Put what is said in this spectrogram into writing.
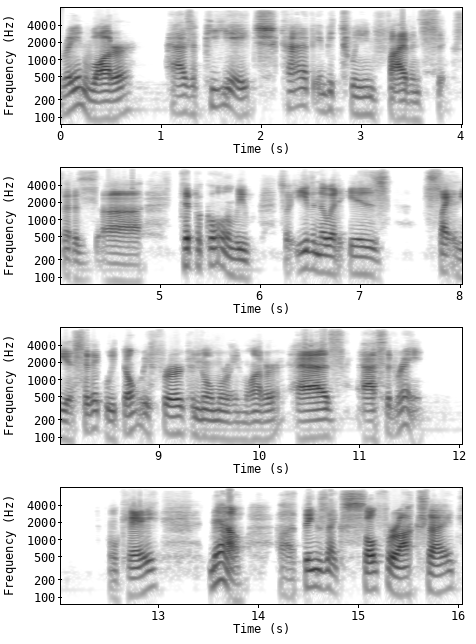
rainwater has a pH kind of in between five and six. That is uh, typical, and we so even though it is slightly acidic, we don't refer to normal rainwater as acid rain. Okay. Now, uh, things like sulfur oxides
